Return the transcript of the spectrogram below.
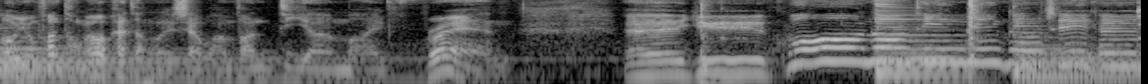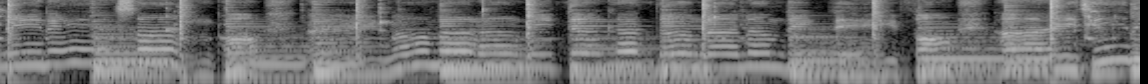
我用翻同一個 pattern，我哋試下玩翻 Dear My Friend。誒，如果當天應到此去你的身旁，係我不能別的給到那暗的地方，孩子的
